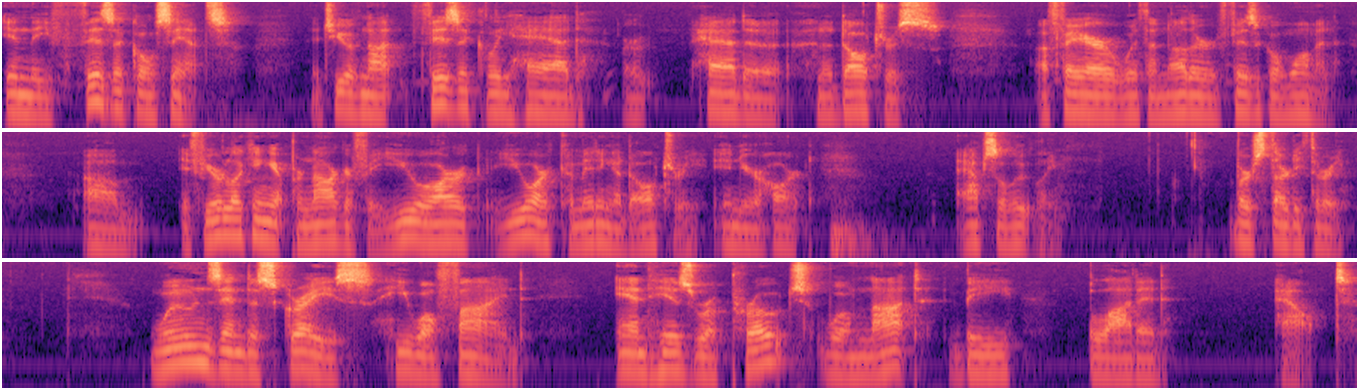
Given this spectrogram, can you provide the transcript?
in the physical sense, that you have not physically had or had a, an adulterous affair with another physical woman, um, if you're looking at pornography, you are you are committing adultery in your heart. Absolutely. Verse 33 Wounds and disgrace he will find, and his reproach will not be blotted out.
